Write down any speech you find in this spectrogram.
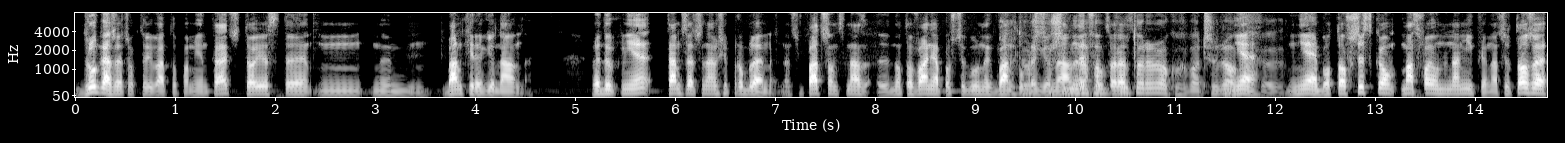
druga rzecz, o której warto pamiętać, to jest mm, mm, banki regionalne. Według mnie tam zaczynają się problemy. Znaczy, patrząc na notowania poszczególnych banków regionalnych. To coraz... półtora roku chyba, czy rok. Nie, nie, bo to wszystko ma swoją dynamikę. Znaczy to, że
